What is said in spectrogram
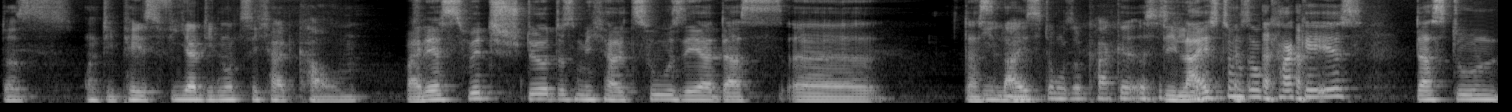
Das, und die PS4, die nutze ich halt kaum. Bei der Switch stört es mich halt zu sehr, dass, äh, dass die Leistung so kacke ist. Die Leistung so kacke ist, dass du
